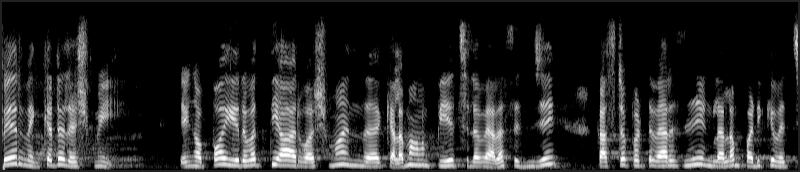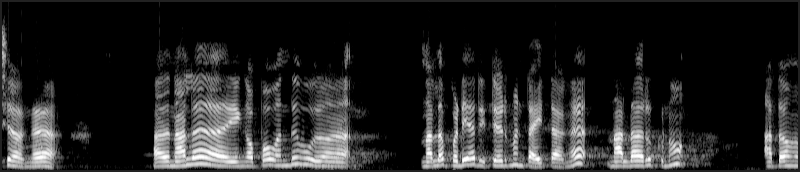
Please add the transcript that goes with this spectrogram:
பேர் வெங்கடலட்சுமி. எங்கள் அப்பா இருபத்தி ஆறு வருஷமாக இந்த கிளமங்கலம் பிஹெச்சில் வேலை செஞ்சு கஷ்டப்பட்டு வேலை செஞ்சு எங்களெல்லாம் படிக்க வச்சாங்க. அதனால் எங்கள் அப்பா வந்து நல்லபடியாக ரிட்டையர்மெண்ட் ஆயிட்டாங்க. நல்லா இருக்கணும். அதான்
